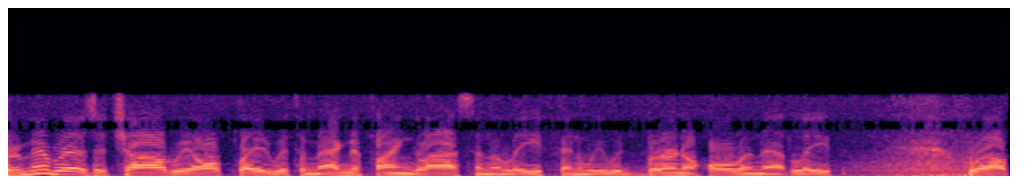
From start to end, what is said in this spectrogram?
Remember as a child we all played with a magnifying glass and a leaf and we would burn a hole in that leaf? Well,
